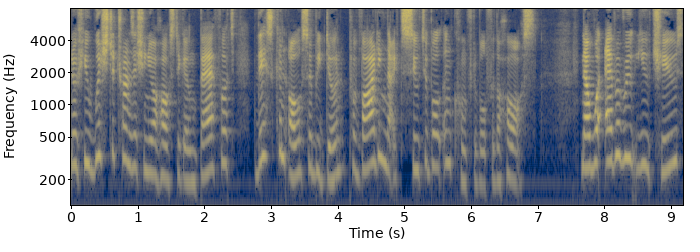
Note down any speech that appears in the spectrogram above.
Now, if you wish to transition your horse to going barefoot, this can also be done providing that it's suitable and comfortable for the horse. Now, whatever route you choose,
